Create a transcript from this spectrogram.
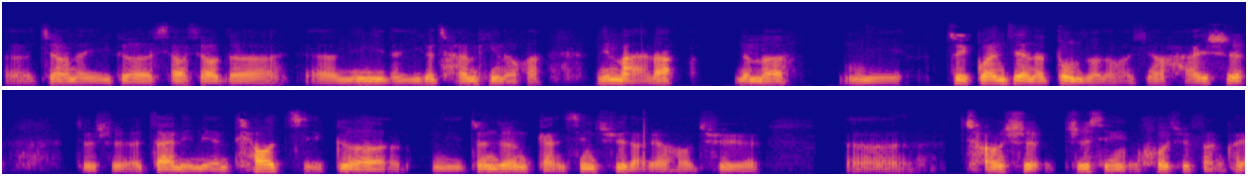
呃，这样的一个小小的呃迷你的一个产品的话，你买了，那么你。最关键的动作的话，实际上还是就是在里面挑几个你真正感兴趣的，然后去呃尝试执行，获取反馈，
